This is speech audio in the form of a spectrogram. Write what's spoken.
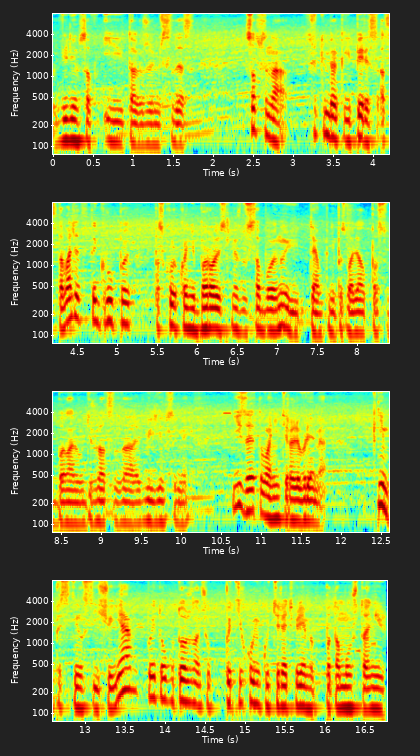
Вильямсов и также Мерседес. Собственно, Хюлькенберг и Перес отставали от этой группы, поскольку они боролись между собой, ну и темп не позволял просто банально удержаться за Вильямсами. И из-за этого они теряли время. К ним присоединился еще я, по итогу тоже начал потихоньку терять время, потому что они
